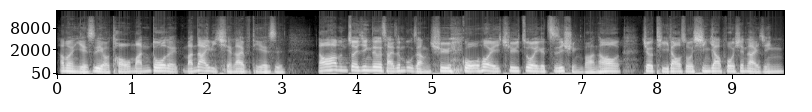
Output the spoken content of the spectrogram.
他们也是有投蛮多的、蛮大一笔钱在 FTS。然后他们最近这个财政部长去国会去做一个咨询吧，然后就提到说，新加坡现在已经。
